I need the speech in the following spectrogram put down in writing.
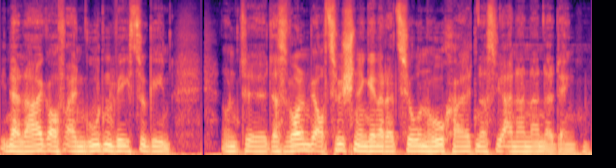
in der Lage, auf einen guten Weg zu gehen. Und äh, das wollen wir auch zwischen den Generationen hochhalten, dass wir aneinander denken.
